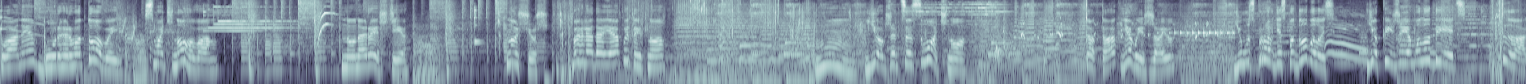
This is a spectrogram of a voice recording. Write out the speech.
Пане, бургер готовий. Смачного вам. Ну, нарешті. Ну що ж, виглядає апетитно. Мм, як же це смачно. Так, так, я виїжджаю. Йому справді сподобалось? Який же я молодець. Так.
